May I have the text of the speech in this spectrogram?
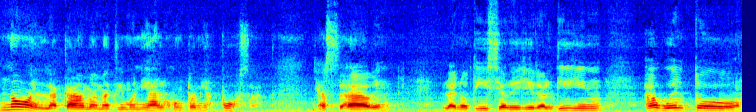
no en la cama matrimonial junto a mi esposa. Ya saben, la noticia de Geraldine ha vuelto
